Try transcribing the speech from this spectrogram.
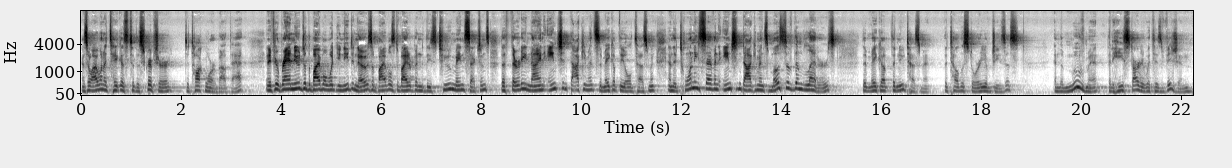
And so I want to take us to the scripture to talk more about that. And if you're brand new to the Bible, what you need to know is the Bible is divided up into these two main sections the 39 ancient documents that make up the Old Testament, and the 27 ancient documents, most of them letters, that make up the New Testament, that tell the story of Jesus and the movement that he started with his vision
